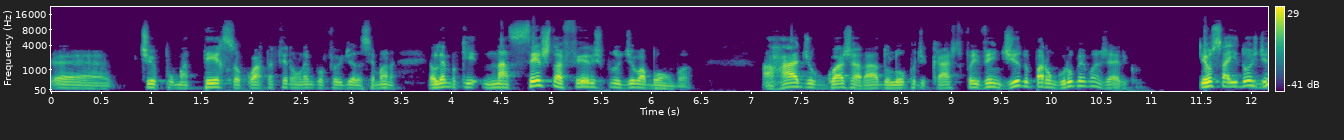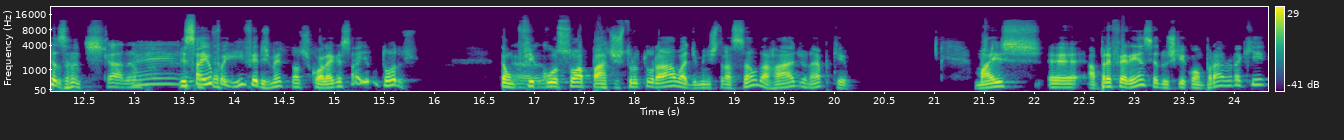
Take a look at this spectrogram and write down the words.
é, tipo uma terça ou quarta-feira, não lembro qual foi o dia da semana, eu lembro que na sexta-feira explodiu a bomba. A rádio Guajará do Lopo de Castro foi vendido para um grupo evangélico. Eu saí dois dias antes. Caramba. E saiu, foi, infelizmente, nossos colegas saíram todos. Então Caramba. ficou só a parte estrutural, a administração da rádio, né? Porque mas é, a preferência dos que compraram era que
